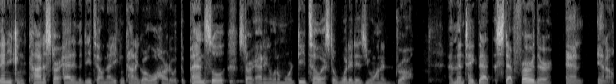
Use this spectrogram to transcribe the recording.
then you can kind of start adding the detail. Now you can kind of go a little harder with the pencil, start adding a little more detail as to what it is you want to draw. And then take that step further and you know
